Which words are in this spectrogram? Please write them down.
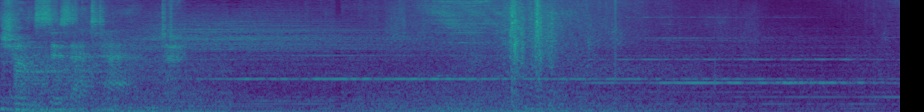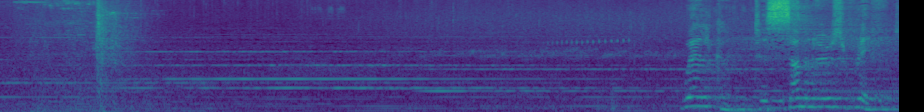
Vengeance is at hand. Welcome to Summoner's Rift.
